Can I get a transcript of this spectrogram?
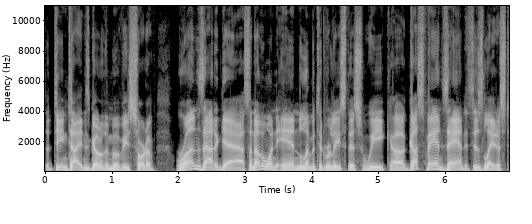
So Teen Titans Go to the Movies sort of runs out of gas. Another one in limited release this week. Uh, Gus Van Sant is his latest.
